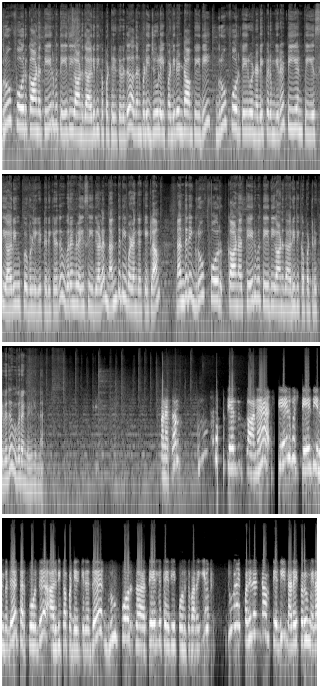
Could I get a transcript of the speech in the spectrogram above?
குரூப் போருக்கான தேர்வு தேதியானது அறிவிக்கப்பட்டிருக்கிறது. அதன்படி ஜூலை பனிரெண்டாம் தேதி குரூப் போர் தேர்வு நடைபெறும் என டிஎன்பிஎஸ்சி அறிவிப்பு வெளியிட்டிருக்கிறது. விவரங்களை செய்தியாளர் நந்தினி வழங்க கேட்கலாம். நந்தினி குரூப் போருக்கான தேர்வு தேதியானது அறிவிக்கப்பட்டிருக்கிறது. விவரங்கள் என்ன? வணக்கம். குரூப் தேர்வுக்கான தேர்வு தேதி என்பது தற்போது அறிவிக்கப்பட்டிருக்கிறது. குரூப் போர் அஹ், தேர்வு தேதியை பொறுத்தவரையில் ஜூலை பனிரெண்டாம் தேதி நடைபெறும் என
